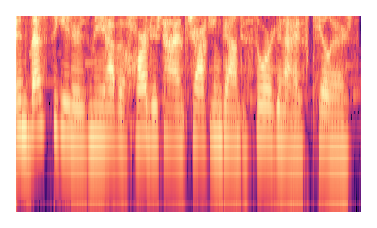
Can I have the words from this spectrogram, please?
Investigators may have a harder time tracking down disorganized killers.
